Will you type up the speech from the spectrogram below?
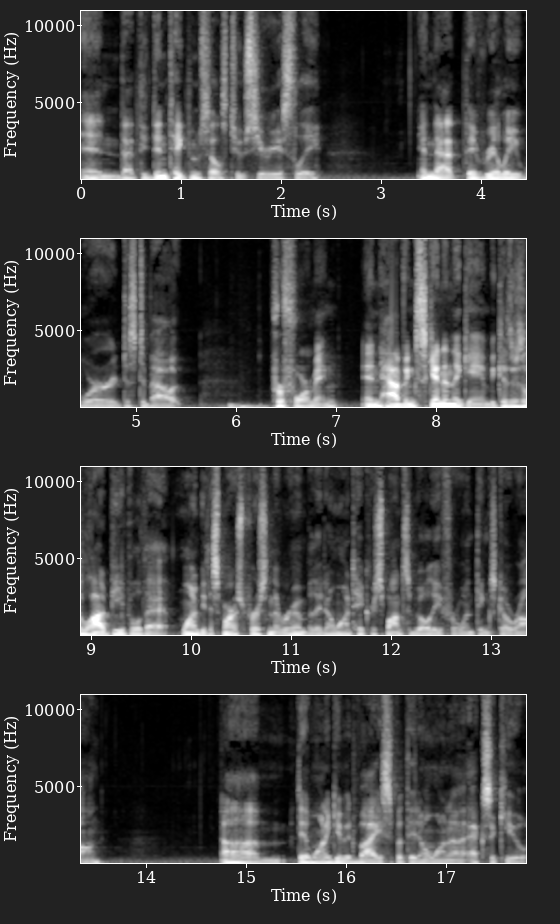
and that they didn't take themselves too seriously and that they really were just about performing and having skin in the game because there's a lot of people that want to be the smartest person in the room but they don't want to take responsibility for when things go wrong um, they want to give advice but they don't want to execute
